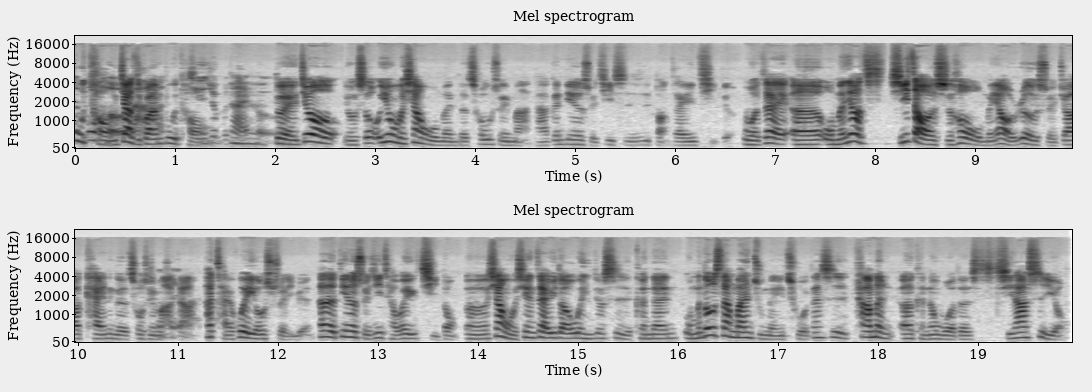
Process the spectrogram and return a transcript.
不同，价值观不其同实就。不太合。对，就有时候，因为像我们的抽水马达跟电热水器其实是绑在一起的。我在呃，我们要洗澡的时候，我们要有热水，就要开那个抽水马达，达它才会有水源，它的电热水器才会启动。呃，像我现在遇到的问题就是，可能我们都是上班族没错，但是他们呃，可能我的其他室友。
